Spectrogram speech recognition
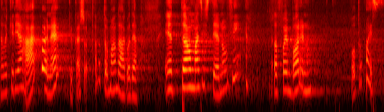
Ela queria água, né? Porque o cachorro estava tomando água dela. Então, mas Esther não vinha. Ela foi embora e não voltou mais.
